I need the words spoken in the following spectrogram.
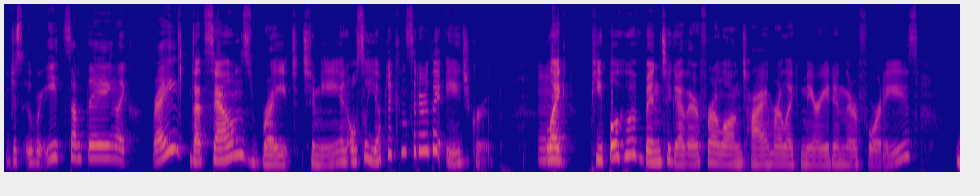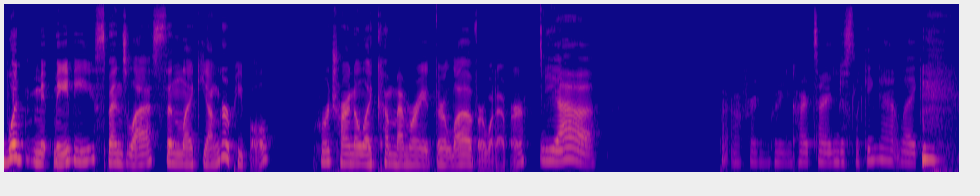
you just Uber eat something, like right? That sounds right to me, and also you have to consider the age group. Mm. Like people who have been together for a long time or like married in their 40s would m- maybe spend less than like younger people who are trying to like commemorate their love or whatever. yeah. By offering greeting cards, sorry, I'm just looking at like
